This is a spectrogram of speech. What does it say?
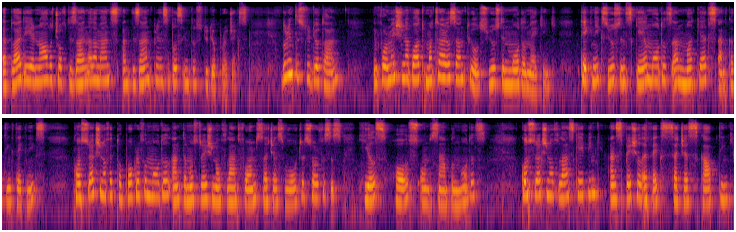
apply their knowledge of design elements and design principles into studio projects. During the studio time, information about materials and tools used in model making, techniques used in scale models and maquettes and cutting techniques, construction of a topographical model and demonstration of landforms such as water surfaces, hills, holes on the sample models, construction of landscaping and special effects such as sculpting,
